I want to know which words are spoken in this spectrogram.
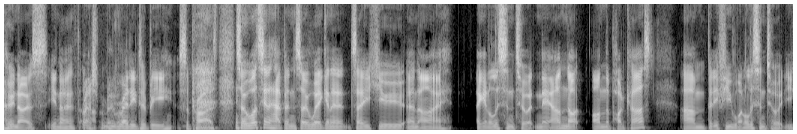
who knows? You know, Thrash I'm metal. ready to be surprised. so what's going to happen? So we're going to, so Hugh and I are going to listen to it now, not on the podcast. Um, but if you want to listen to it, you,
